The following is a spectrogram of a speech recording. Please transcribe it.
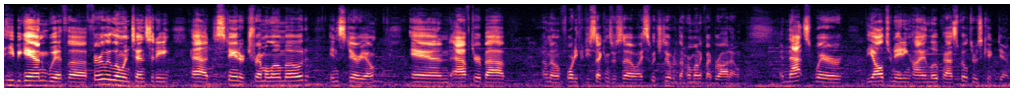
he began with uh, fairly low intensity, had standard tremolo mode in stereo, and after about I don't know 40, 50 seconds or so, I switched over to the harmonic vibrato, and that's where the alternating high and low pass filters kicked in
